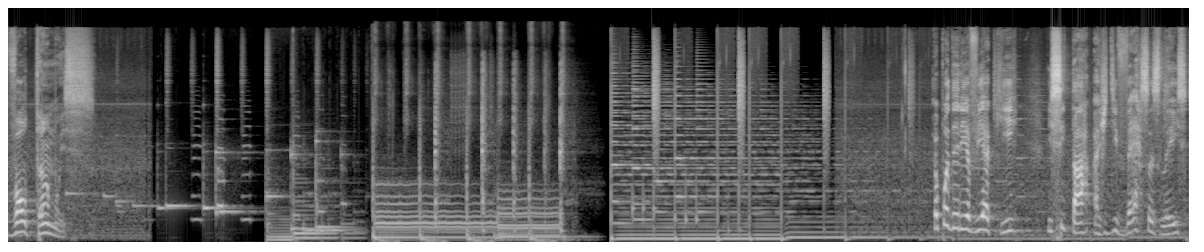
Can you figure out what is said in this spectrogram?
Voltamos. Eu poderia vir aqui e citar as diversas leis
